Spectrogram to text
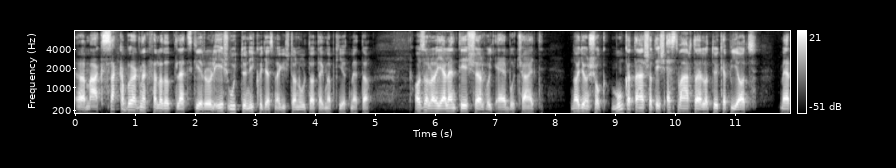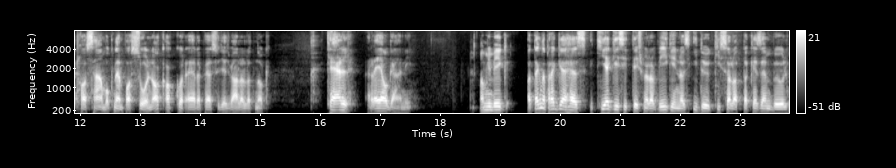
Mark Zuckerbergnek feladott leckéről, és úgy tűnik, hogy ezt meg is tanulta, tegnap kijött Meta. Azzal a jelentéssel, hogy elbocsájt nagyon sok munkatársat, és ezt várta el a tőkepiac, mert ha a számok nem passzolnak, akkor erre persze, hogy egy vállalatnak kell reagálni. Ami még a tegnap reggelhez kiegészítés, mert a végén az idő kiszaladt a kezemből,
